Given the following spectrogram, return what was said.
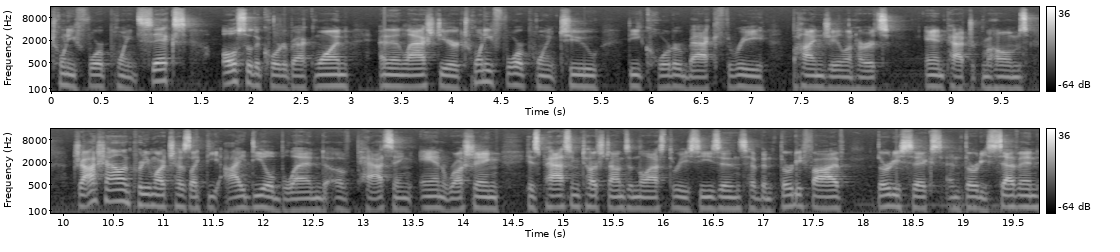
24.6, also the quarterback one. And then last year, 24.2, the quarterback three behind Jalen Hurts and Patrick Mahomes. Josh Allen pretty much has like the ideal blend of passing and rushing. His passing touchdowns in the last three seasons have been 35, 36, and 37.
